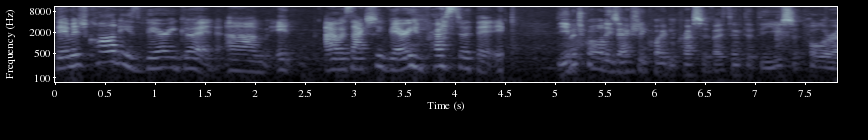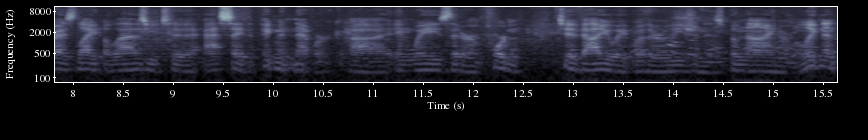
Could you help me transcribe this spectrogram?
The image quality is very good. Um, it, I was actually very impressed with it. it. The image quality is actually quite impressive. I think that the use of polarized light allows you to assay the pigment network uh, in ways that are important to evaluate whether a lesion is benign or malignant.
